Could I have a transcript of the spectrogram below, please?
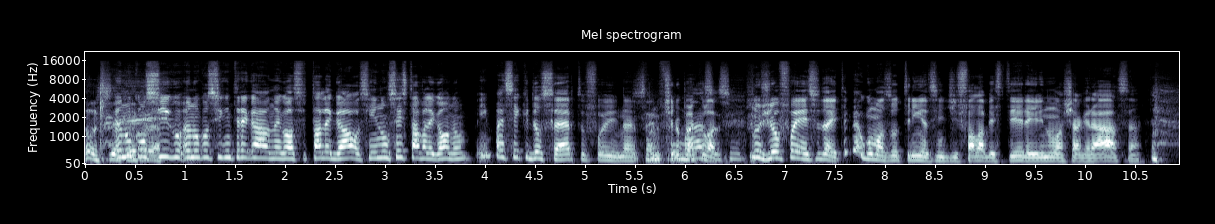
Eu não consigo, eu não consigo entregar o negócio. Tá legal, assim, não sei se tava legal, não. E, Mas sei que deu certo, foi, né? Foi um Saindo tiro pra fumaça, colar. assim. No jogo foi isso daí. Teve algumas outrinhas, assim, de falar besteira e ele não achar graça.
